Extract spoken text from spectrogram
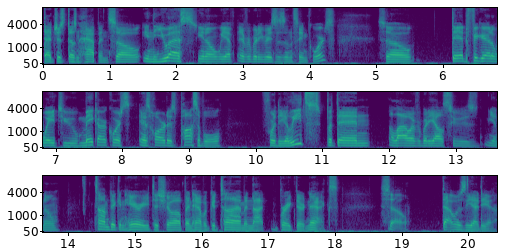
that just doesn't happen. So in the U.S., you know, we have everybody races on the same course. So they had to figure out a way to make our course as hard as possible for the elites, but then allow everybody else who's you know Tom, Dick, and Harry to show up and have a good time and not break their necks. So that was the idea.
